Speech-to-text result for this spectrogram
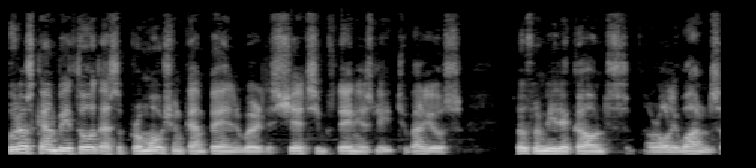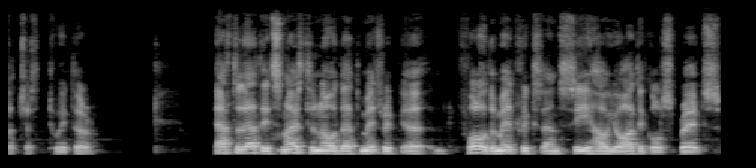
Kudos can be thought as a promotion campaign where it is shared simultaneously to various social media accounts or only one, such as Twitter. After that, it's nice to know that metric, uh, follow the metrics and see how your article spreads.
